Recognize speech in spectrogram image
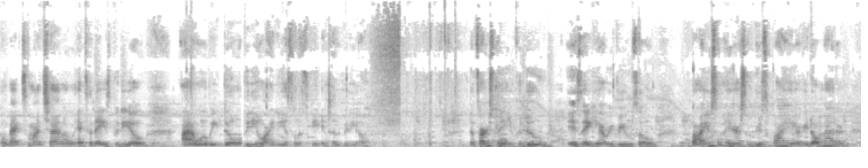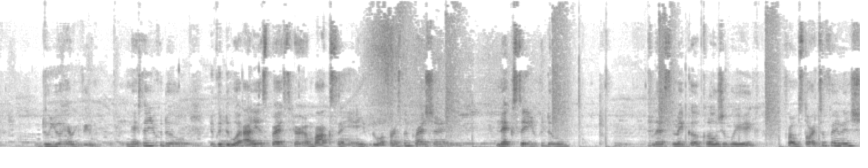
to my channel. In today's video, I will be doing video ideas. So let's get into the video. The first thing you could do is a hair review. So buy you some hair, some beauty supply hair. It don't matter. Do your hair review. Next thing you could do, you could do an AliExpress hair unboxing and you could do a first impression. Next thing you could do, let's make a closure wig from start to finish.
